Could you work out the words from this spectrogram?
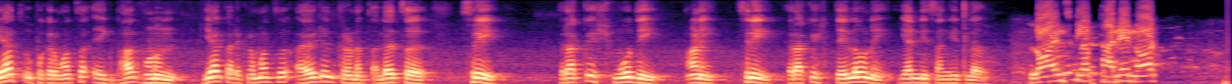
याच उपक्रमाचा एक भाग म्हणून या कार्यक्रमाचं आयोजन करण्यात आल्याचं श्री राकेश मोदी आणि श्री राकेश तेलवणे यांनी सांगितलं. लॉयन्स क्लब ठाणे नॉर्थ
